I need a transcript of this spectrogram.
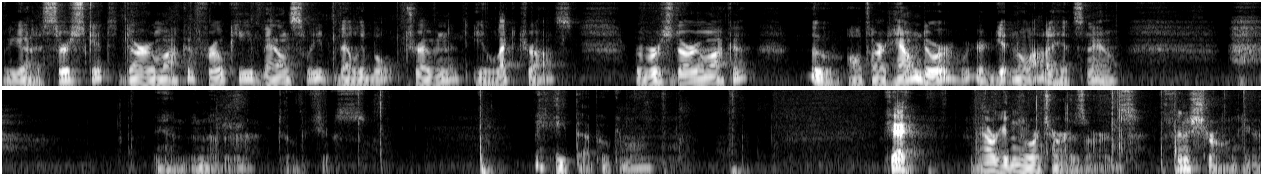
We got a Surskit, Darumaka, Froakie, Bounsweet, Bellibolt, Trevenant, Eelektross, Reverse Darumaka. Ooh, Altart Houndour. We're getting a lot of hits now. And another Togekiss. I hate that Pokemon. Okay, now we're getting to our Charizards. Finish strong here.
